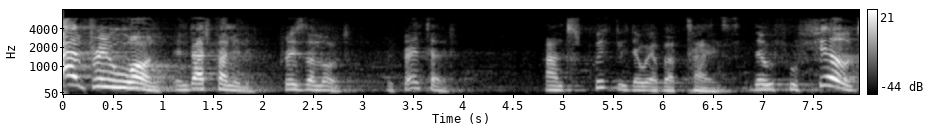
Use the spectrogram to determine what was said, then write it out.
everyone in that family, praise the Lord, repented. And quickly they were baptized. They fulfilled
